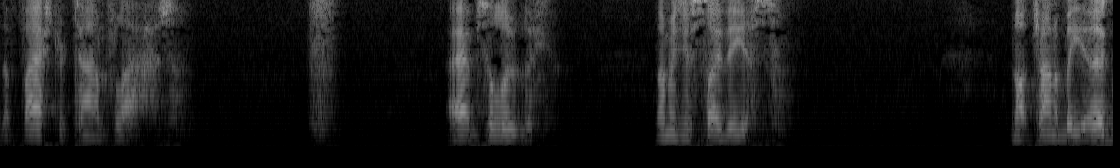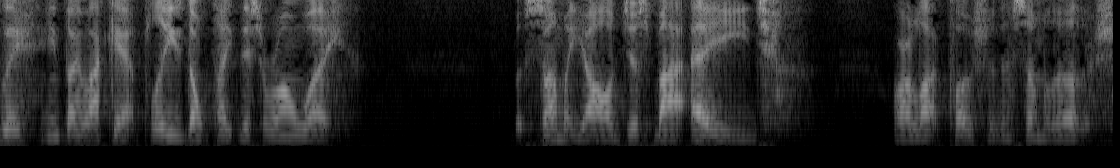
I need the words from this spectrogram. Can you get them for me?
the faster time flies? Absolutely. Let me just say this. Not trying to be ugly, anything like that. Please don't take this the wrong way. But some of y'all, just by age, are a lot closer than some of the others.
